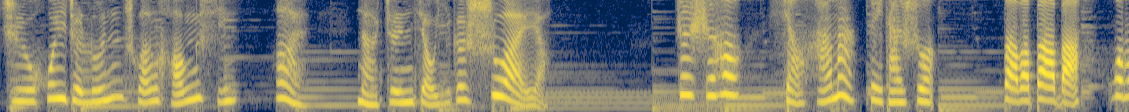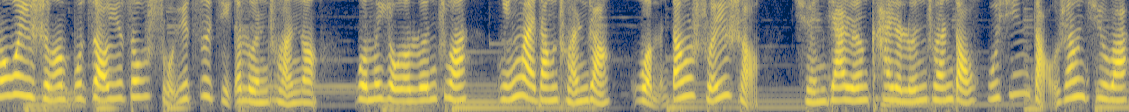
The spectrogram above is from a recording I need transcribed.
指挥着轮船航行。哎，那真叫一个帅呀！这时候，小蛤蟆对他说：“爸爸，爸爸，我们为什么不造一艘属于自己的轮船呢？我们有了轮船，您来当船长，我们当水手，全家人开着轮船到湖心岛上去玩。”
